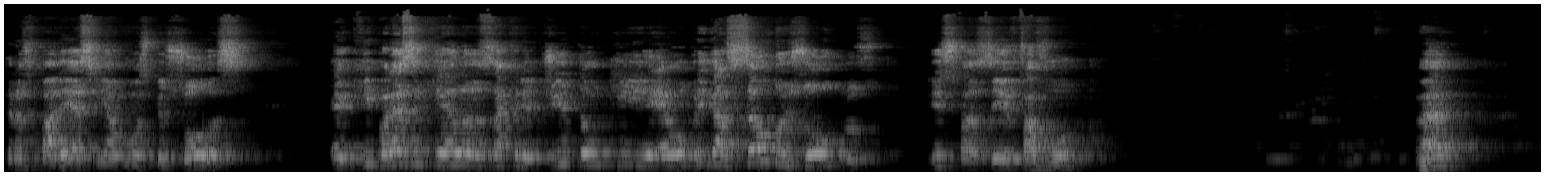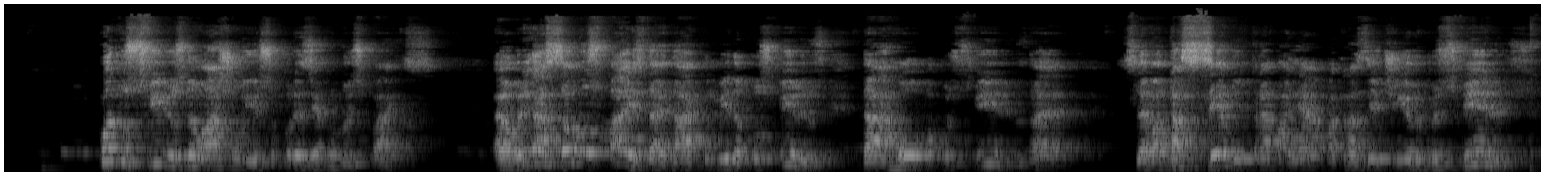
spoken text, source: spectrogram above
transparece em algumas pessoas é que parece que elas acreditam que é obrigação dos outros lhes fazer favor. Né? Quantos filhos não acham isso, por exemplo, dos pais? É obrigação dos pais dar, dar comida para os filhos, dar roupa para os filhos, né? se levantar cedo e trabalhar para trazer dinheiro para os filhos,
